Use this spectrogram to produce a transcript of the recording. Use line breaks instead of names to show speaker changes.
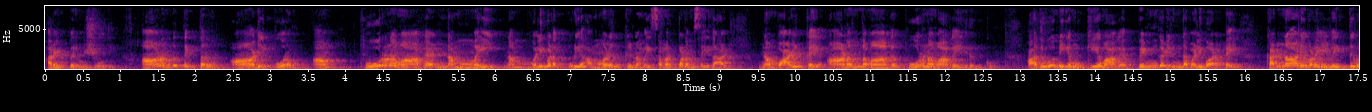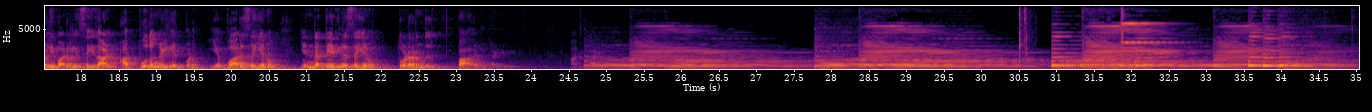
அருட்பெரும் ஜோதி. ஆனந்தத்தை தரும் ஆடிப்பூரம் ஆம் பூரணமாக நம்மை நம் வழிபடக்கூடிய அம்மனுக்கு நம்மை சமர்ப்பணம் செய்தால் நம் வாழ்க்கை ஆனந்தமாக பூரணமாக இருக்கும். அதுவும் மிக முக்கியமாக பெண்கள் இந்த வழிபாட்டை கண்ணாடி வலையில் வைத்து வழிபாடுகளை செய்தால் அற்புதங்கள் ஏற்படும். எவ்வாறு செய்யணும்? எந்த தேதியில் செய்யணும்? தொடர்ந்து பாருங்கள்.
